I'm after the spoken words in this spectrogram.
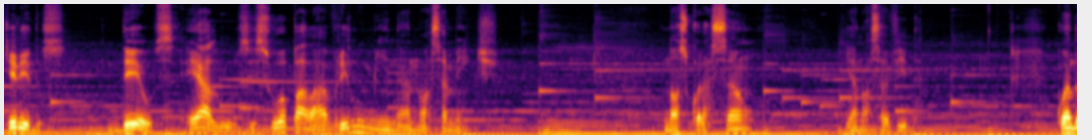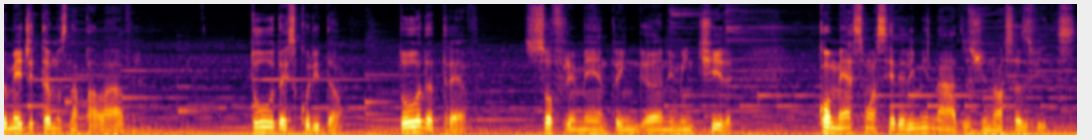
Queridos, Deus é a luz e Sua palavra ilumina a nossa mente, nosso coração e a nossa vida. Quando meditamos na palavra, toda a escuridão, toda a treva, sofrimento, engano e mentira começam a ser eliminados de nossas vidas.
